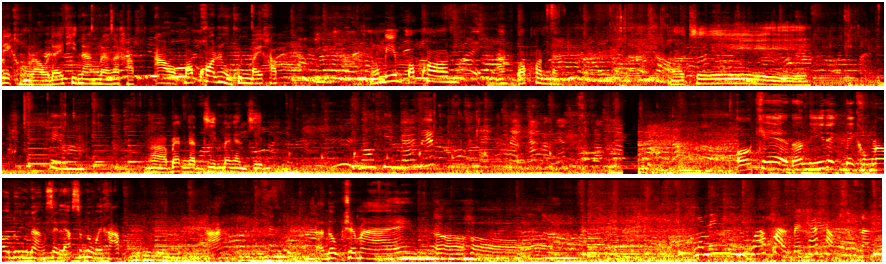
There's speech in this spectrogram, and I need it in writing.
เด็กๆของเราได้ที่นั่งแล้วนะครับ เอาป๊อปคอร์นของคุณไปครับ น้องบีมป๊อปคอร์นอะป๊อปคอร์นมาโอเคเค็มอ่าแบ่งกันกินแบ่งกันกินลองกินไหมเม็ดหนังหนังแบบนี้โอเค ตอนนี้เด็กๆของเราดูหนังเสร็จแล้วสนุกไหมครับฮะสนุกใช่ไหมโอ้โหมันไม่นึกว่าผ่านไปแค่สามสิบนาที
